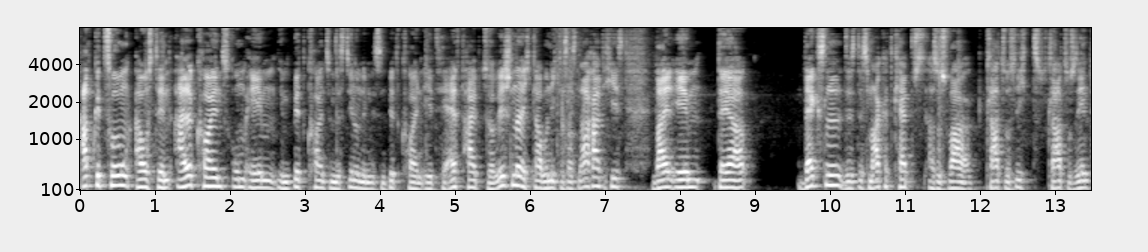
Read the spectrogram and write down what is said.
abgezogen aus den Altcoins, um eben in Bitcoin zu investieren und in diesen Bitcoin-ETF-Hype zu erwischen. Ich glaube nicht, dass das nachhaltig ist, weil eben der Wechsel des, des, Market Caps, also es war klar zu, Sicht, klar zu sehen,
